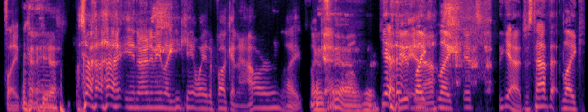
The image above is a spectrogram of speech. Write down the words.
It's like yeah. you know what I mean? Like you can't wait a fucking hour. Like okay, yeah. well, Yeah, dude. You like, know? like it's yeah. Just have that. Like,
